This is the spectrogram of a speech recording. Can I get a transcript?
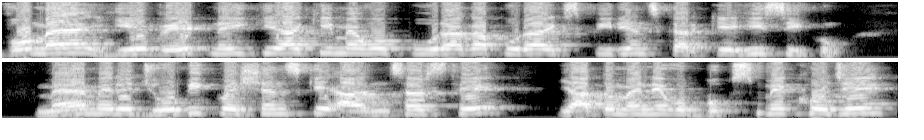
वो मैं ये वेट नहीं किया कि मैं वो पूरा का पूरा एक्सपीरियंस करके ही सीखूं। मैं मेरे जो भी क्वेश्चंस के आंसर्स थे या तो मैंने वो बुक्स में खोजे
